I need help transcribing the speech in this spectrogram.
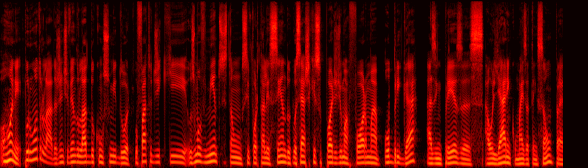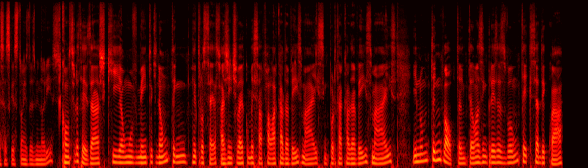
Rony, por um outro lado, a gente vendo o lado do consumidor, o fato de que os movimentos estão se fortalecendo, você acha que isso pode de uma forma obrigar as empresas a olharem com mais atenção para essas questões das minorias? Com certeza. Acho que é um movimento que não tem retrocesso. A gente vai começar a falar cada vez mais, se importar cada vez mais e não tem volta. Então as empresas vão ter que se adequar.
